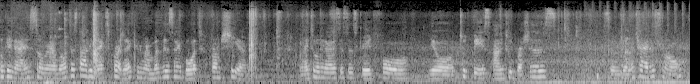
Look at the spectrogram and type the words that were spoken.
Okay guys so we're about to start the next project. Remember this I bought from Shein. And I told you guys this is great for your toothpaste and toothbrushes. So we're gonna try this now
